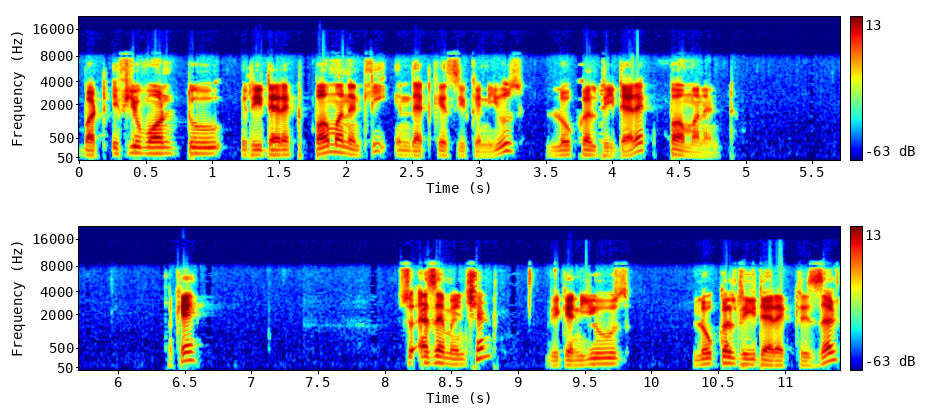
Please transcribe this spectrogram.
But if you want to redirect permanently, in that case, you can use local redirect permanent. Okay. So as I mentioned, we can use local redirect result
